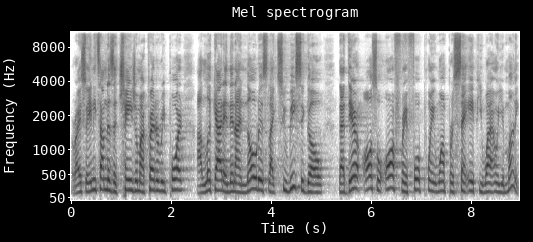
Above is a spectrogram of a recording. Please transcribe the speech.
All right, so anytime there's a change on my credit report, I look at it and then I noticed like two weeks ago that they're also offering 4.1% APY on your money.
